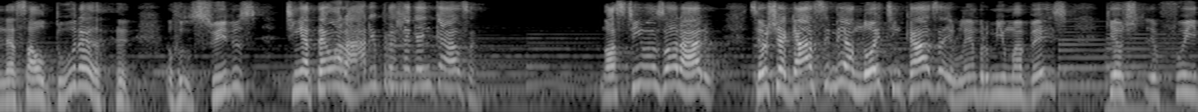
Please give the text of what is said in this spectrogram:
nessa altura os filhos tinham até horário para chegar em casa. Nós tínhamos horário. Se eu chegasse meia-noite em casa, eu lembro-me uma vez que eu, fui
